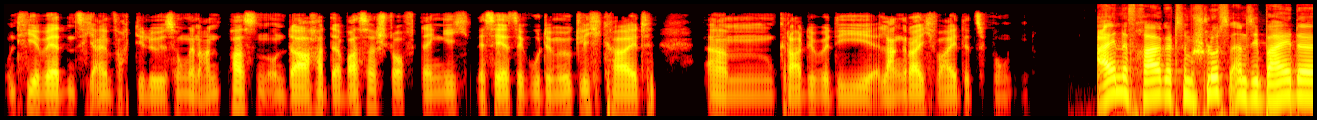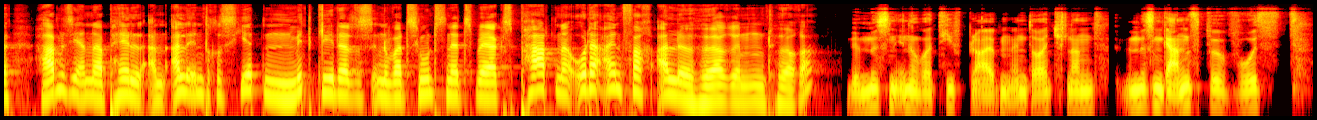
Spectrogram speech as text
Und hier werden sich einfach die Lösungen anpassen. Und da hat der Wasserstoff, denke ich, eine sehr, sehr gute Möglichkeit, ähm, gerade über die Langreichweite zu punkten. Eine Frage zum Schluss an Sie beide. Haben Sie einen Appell an alle interessierten Mitglieder des Innovationsnetzwerks, Partner oder einfach alle Hörerinnen und Hörer? Wir müssen innovativ bleiben in Deutschland. Wir müssen ganz bewusst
